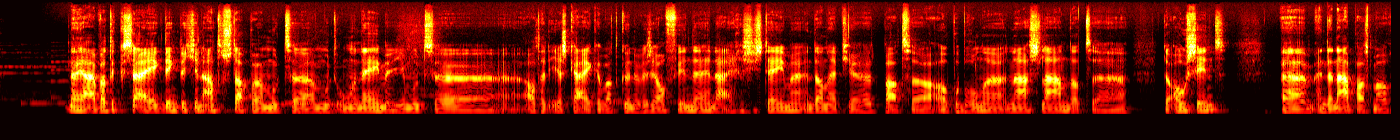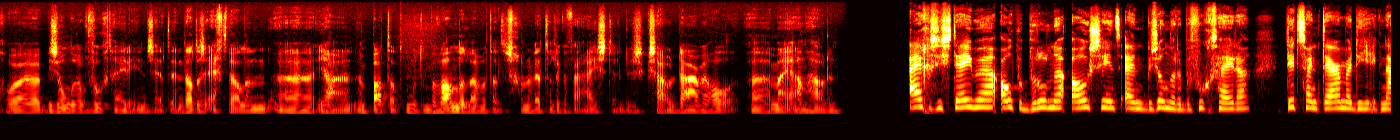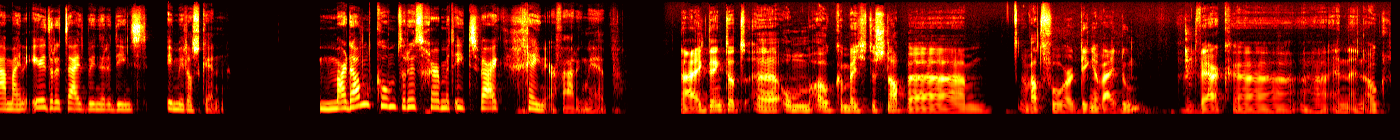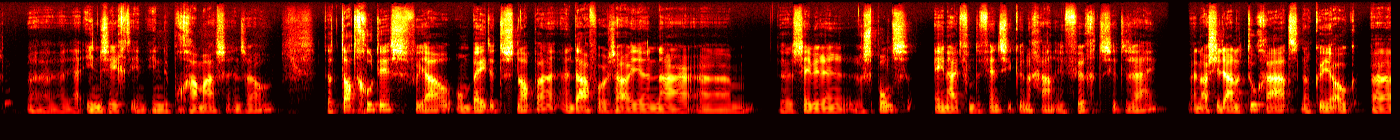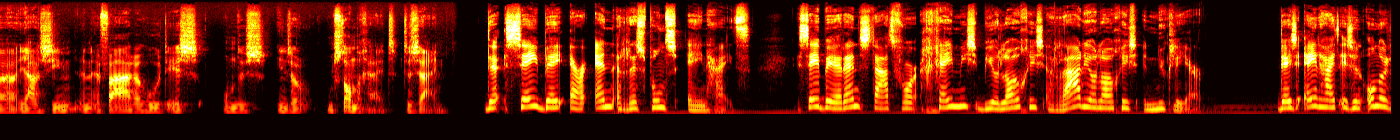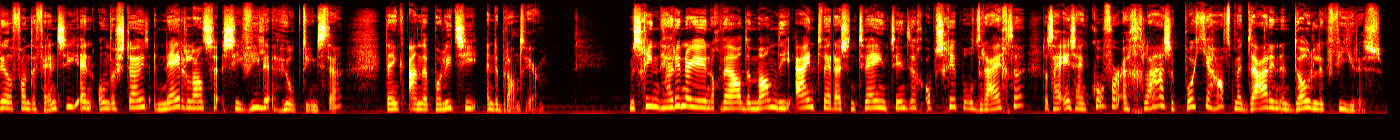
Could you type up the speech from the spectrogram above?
Nou ja, wat ik zei, ik denk dat je een aantal stappen moet, uh, moet ondernemen. Je moet uh, altijd eerst kijken wat kunnen we zelf vinden in de eigen systemen. En dan heb je het pad uh, open bronnen naslaan, dat, de OSINT. Um, en daarna pas mogen we bijzondere bevoegdheden inzetten. En dat is echt wel een, ja, een pad dat we moeten bewandelen, want dat is gewoon een wettelijke vereiste. Dus ik zou daar wel mij aan houden. Eigen systemen, open bronnen, OSINT en bijzondere bevoegdheden. Dit zijn termen die ik na mijn eerdere tijd binnen de dienst inmiddels ken. Maar dan komt Rutger met iets waar ik geen ervaring mee heb. Nou, ik denk dat uh, om ook een beetje te snappen uh, wat voor dingen wij doen, het werk uh, en, en ook ja, inzicht in, in de programma's en zo, dat dat goed is voor jou om beter te snappen. En daarvoor zou je naar ehm, de CBRN Respons eenheid van Defensie kunnen gaan. In Vught zitten zij. En als je daar naartoe gaat, dan kun je ook ja, zien en ervaren hoe het is om dus in zo'n omstandigheid te zijn de CBRN-responseenheid. CBRN staat voor Chemisch, Biologisch, Radiologisch, Nucleair. Deze eenheid is een onderdeel van Defensie en ondersteunt Nederlandse civiele hulpdiensten. Denk aan de politie en de brandweer. Misschien herinner je je nog wel de man die eind 2022 op Schiphol dreigde dat hij in zijn koffer een glazen potje had met daarin een dodelijk virus.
